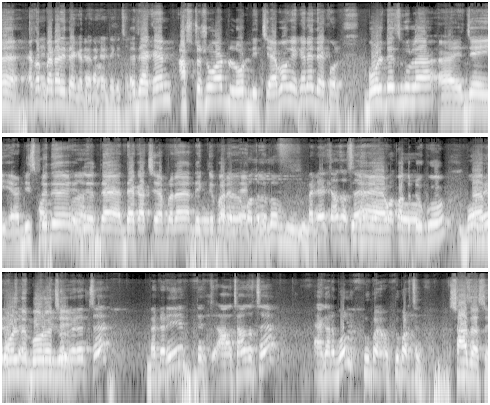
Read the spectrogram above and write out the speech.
হ্যাঁ এখন ব্যাটারি থেকে দেখো। দেখেন 800 ওয়াট লোড দিচ্ছে এবং এখানে দেখুন ভোল্টেজগুলা যে ডিসপ্লেতে দেখাচ্ছে আপনারা দেখতে পারেন কতটুকু ব্যাটারি চার্জ আছে হ্যাঁ, কতটুকু, ভোল্ট বোর হচ্ছে। ব্যাটারি চার্জ আছে এগারো ভোল্ট টু টু পার্সেন্ট সাজ আছে।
